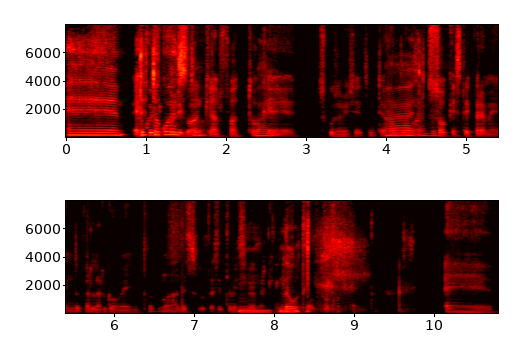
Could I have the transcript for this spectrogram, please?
E E detto qui mi collego questo, anche al fatto vai. che, scusami se ti interrompo, tranquillo. so che stai fremendo per l'argomento, ma adesso lo presentiamo insieme Mm, perché no, sono ti- molto contento. E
